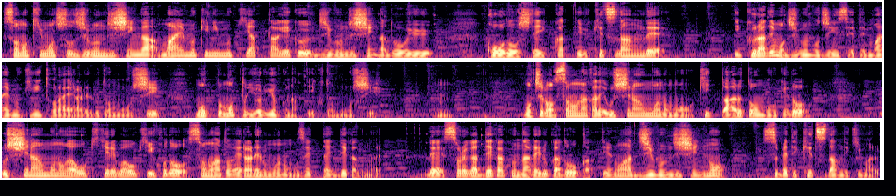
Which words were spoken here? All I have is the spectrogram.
その気持ちと自分自身が前向きに向き合ってあげく、自分自身がどういう行動していくかっていう決断で、いくらでも自分の人生って前向きに捉えられると思うし、もっともっとより良くなっていくと思うし、うん。もちろんその中で失うものもきっとあると思うけど、失うものが大きければ大きいほど、その後得られるものも絶対でかくなる。で、それがでかくなれるかどうかっていうのは自分自身の全て決断で決まる。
